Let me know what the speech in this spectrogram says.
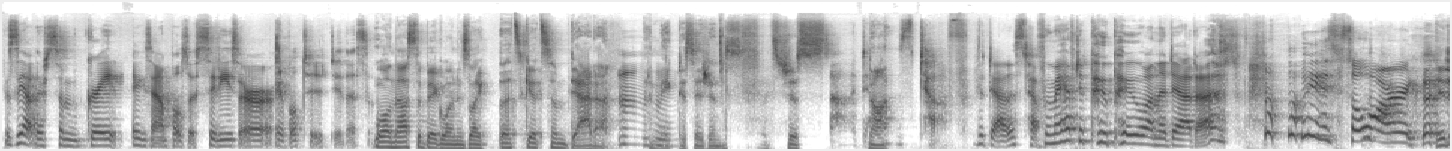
because yeah, there's some great examples of cities are able to do this. Well, and that's the big one is like, let's get some data Mm-hmm. and make decisions. It's just The not tough. The data's tough. We may have to poo poo on the data. it's so hard. it,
